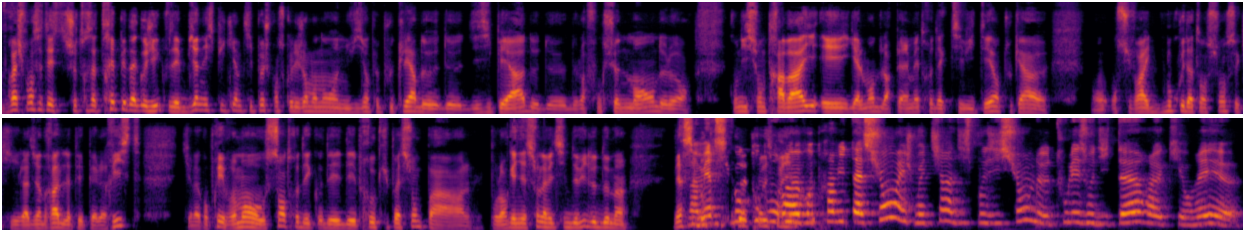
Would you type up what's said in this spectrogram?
Franchement, c'était, je trouve ça très pédagogique. Vous avez bien expliqué un petit peu. Je pense que les gens en ont une vision un peu plus claire de, des IPA, de, leur fonctionnement, de leurs conditions de travail et également de leur périmètre d'activité. En tout cas, euh, on, suivra avec beaucoup d'attention ce qui adviendra de la PPL RIST, qui, on a compris, est vraiment au centre des, des, préoccupations par, pour l'organisation de la médecine de ville de demain. Merci bah, beaucoup, merci beaucoup pour euh, votre invitation et je me tiens à disposition de tous les auditeurs euh, qui auraient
